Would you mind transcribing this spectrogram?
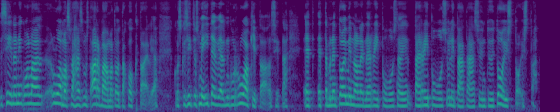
siinä niin ollaan luomassa vähän semmoista arvaamatonta koktailia. Koska sitten jos me itse vielä niin ruokitaan sitä, että, että tämmöinen toiminnallinen riippuvuus tai riippuvuus ylipäätään syntyy toistoista –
